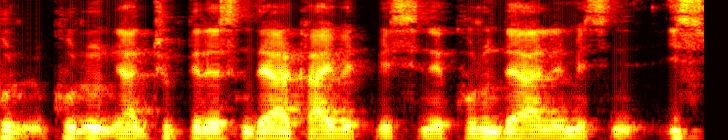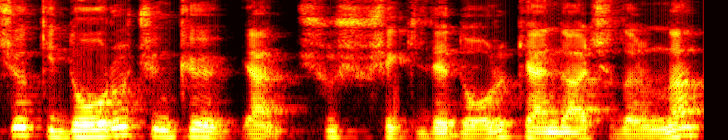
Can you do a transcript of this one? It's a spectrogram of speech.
kur, kurun yani Türk lirasının değer kaybetmesini, kurun değerlemesini istiyor ki doğru çünkü yani şu şu şekilde doğru kendi açılarından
